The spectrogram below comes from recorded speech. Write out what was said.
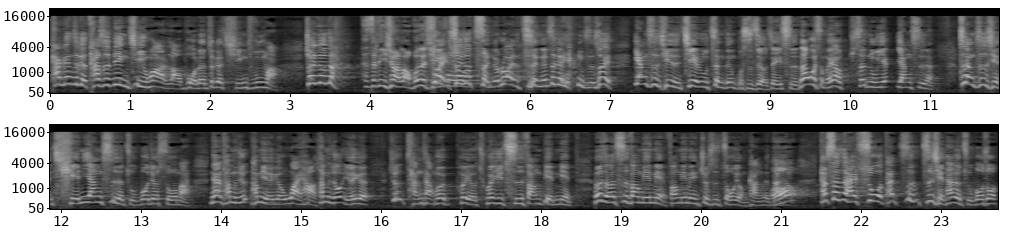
他跟这个他是令计划老婆的这个情夫嘛，所以就是他是令计划老婆的情夫。对，所以就整个乱，整个这个样子。所以央视其实介入政争不是只有这一次，那为什么要深入央央视呢？这样之前前央视的主播就说嘛，你看他们就他们有一个外号，他们说有一个就常常会会有会去吃方便面，为什么吃方便面？方便面就是周永康的代号。他甚至还说，他之之前他的主播说，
